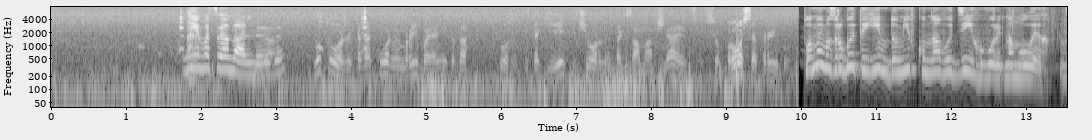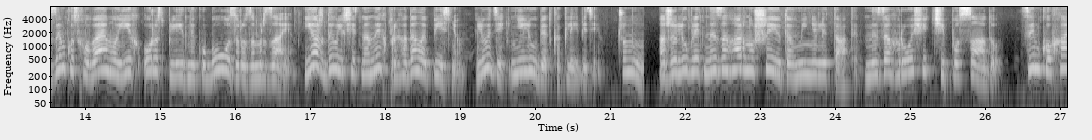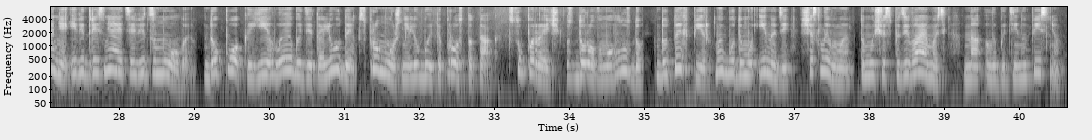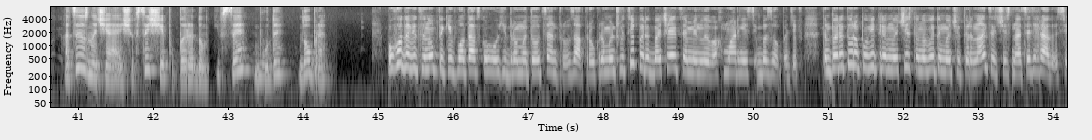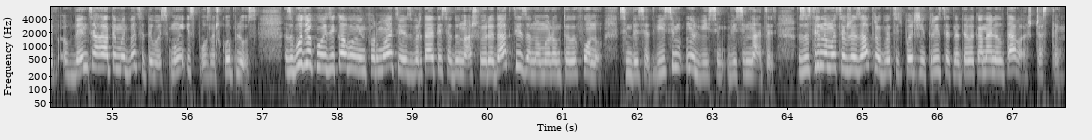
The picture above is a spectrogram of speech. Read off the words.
Не эмоциональные, да? Ну тоже, когда кормим рыбой, они тогда тоже, и как и эти черные, так само общаются, все, просят рыбу. Плануємо зробити їм домівку на воді, говорить нам Олег. Взимку сховаємо їх у розпліднику, бо озеро замерзає. Я ж, дивлячись на них, пригадала пісню: люди не люблять, як лебеді. Чому? Адже люблять не за гарну шию та вміння літати, не за гроші чи посаду. Цим кохання і відрізняється від змови. Допоки є лебеді та люди, спроможні любити просто так, всупереч здоровому глузду, до тих пір ми будемо іноді щасливими, тому що сподіваємось на лебедіну пісню. А це означає, що все ще попереду, і все буде добре. Погода від синоптиків Полтавського гідрометеоцентру. Завтра у Кременчуці передбачається мінлива хмарність без опадів. Температура повітря вночі становитиме 14-16 градусів. Вдень сягатиме 28 із позначкою плюс. З будь-якою цікавою інформацією звертайтеся до нашої редакції за номером телефону 78 08 18. Зустрінемося вже завтра о 21.30 на телеканалі Лтава. Щасти!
